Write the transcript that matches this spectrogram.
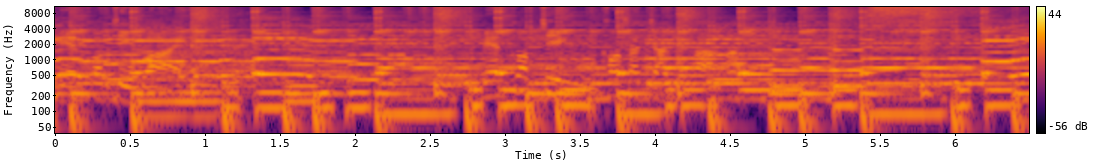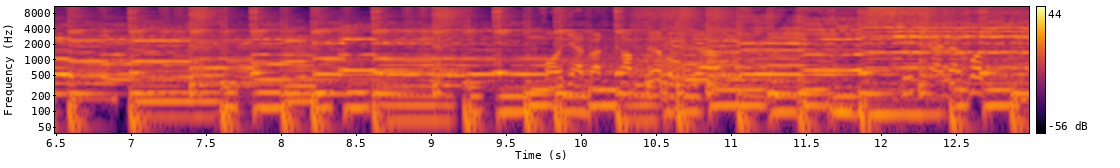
เรียนความจริงไว้เรียนความจริงเขาสัจจาอยู่ห่านะขอหยา ดบัตรกำเด้อบางเทือคิดใจละคน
